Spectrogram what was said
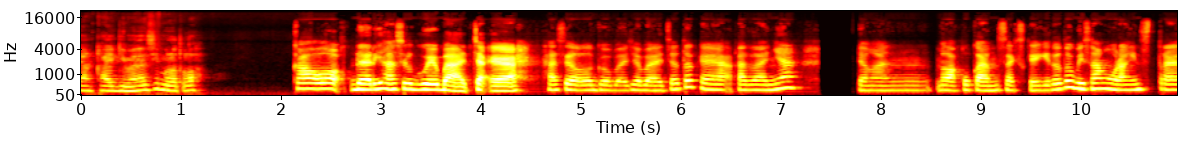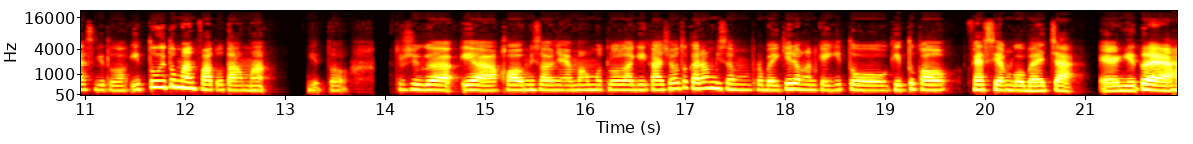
yang kayak gimana sih menurut lo? Kalau dari hasil gue baca ya, hasil gue baca-baca tuh kayak katanya dengan melakukan seks kayak gitu tuh bisa ngurangin stres gitu loh. Itu itu manfaat utama gitu. Terus juga ya kalau misalnya emang mood lo lagi kacau tuh kadang bisa memperbaiki dengan kayak gitu. Gitu kalau versi yang gue baca, kayak gitu ya.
